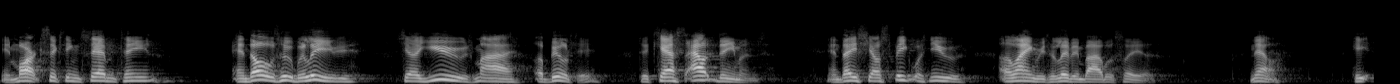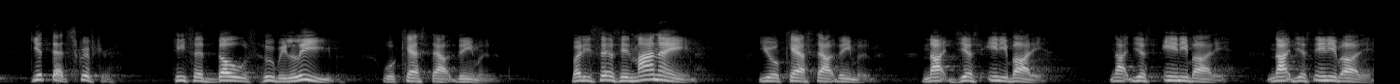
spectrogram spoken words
In Mark 16, 17, and those who believe shall use my ability to cast out demons, and they shall speak with new a language, the Living Bible says. Now, he, get that scripture. He said, Those who believe will cast out demons. But he says, In my name, you'll cast out demons. Not just anybody. Not just anybody. Not just anybody.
